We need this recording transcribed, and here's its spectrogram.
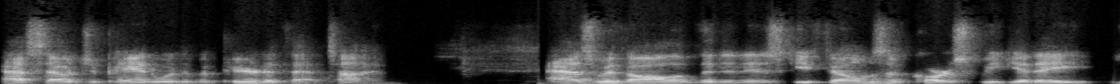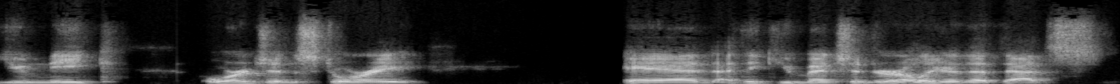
as how Japan would have appeared at that time. As with all of the Daninsky films, of course, we get a unique origin story. And I think you mentioned earlier that that's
